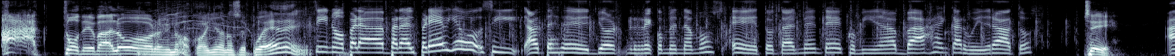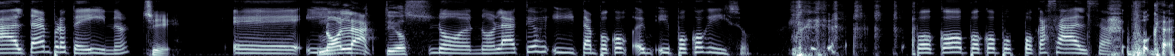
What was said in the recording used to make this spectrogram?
Acto de valor. No, coño, no se puede. Sí, no, para, para el previo, sí, antes de, yo recomendamos eh, totalmente comida baja en carbohidratos, Sí, alta en proteína sí. Eh, y No lácteos. no, no lácteos y tampoco eh, y poco guiso. poco, poco, po- poca salsa. Poca-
